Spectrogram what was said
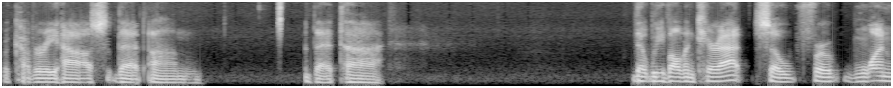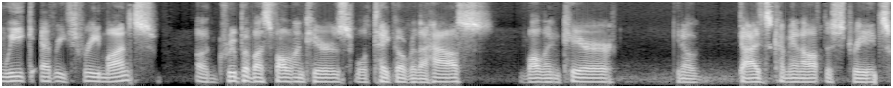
recovery house that um, that uh, that we volunteer at. So for one week every three months, a group of us volunteers will take over the house, volunteer. You know, guys come in off the streets.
